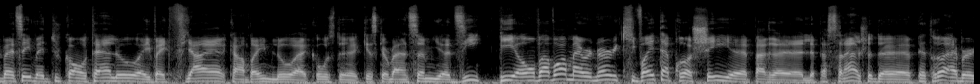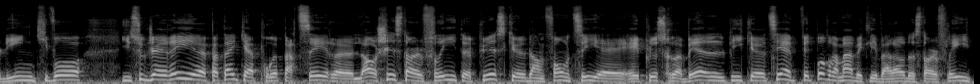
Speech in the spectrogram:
ben, il va être tout content. Là, il va être fier quand même là, à cause de ce que Ransom y a dit. Puis euh, on va voir Mariner qui va être approché euh, par euh, le personnage de Petra Aberdeen qui va il suggérer peut-être qu'elle pourrait partir lâcher Starfleet puisque dans le fond elle est plus rebelle puis que elle ne fait pas vraiment avec les valeurs de Starfleet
